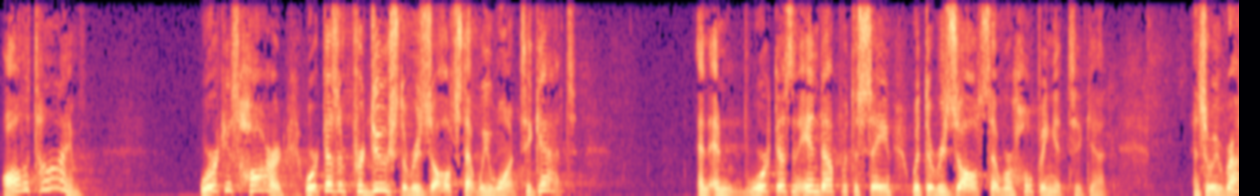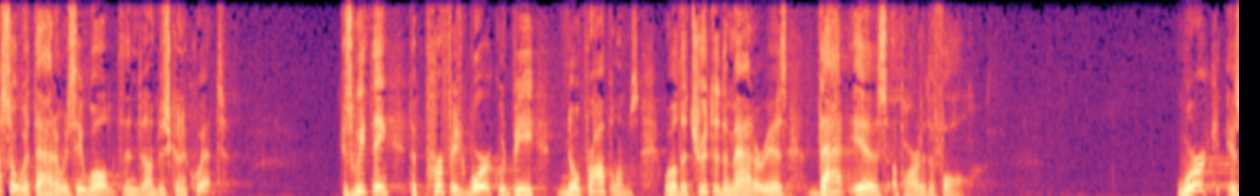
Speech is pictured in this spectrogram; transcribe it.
all the time. Work is hard. Work doesn't produce the results that we want to get. And, and work doesn't end up with the same with the results that we're hoping it to get. And so we wrestle with that and we say, well, then I'm just going to quit. Because we think the perfect work would be no problems. Well, the truth of the matter is, that is a part of the fall. Work has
